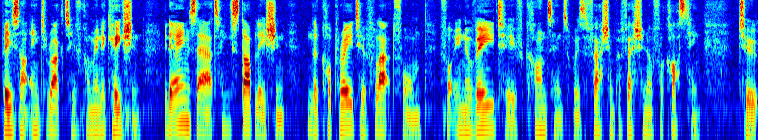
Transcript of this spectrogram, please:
based on interactive communication. It aims at establishing the cooperative platform for innovative content with fashion professional forecasting to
